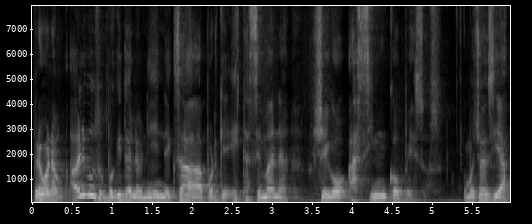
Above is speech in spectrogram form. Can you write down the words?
Pero bueno, hablemos un poquito de la unidad indexada porque esta semana llegó a 5 pesos. Como yo decía,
